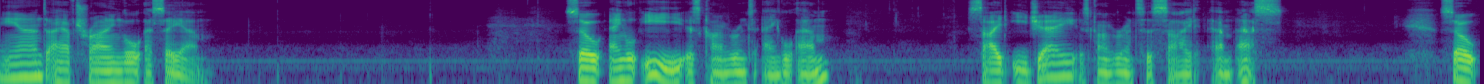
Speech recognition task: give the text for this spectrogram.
and I have triangle SAM. So angle E is congruent to angle M. Side EJ is congruent to side MS. So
